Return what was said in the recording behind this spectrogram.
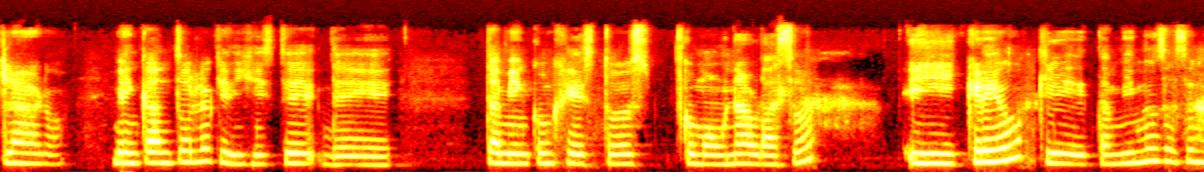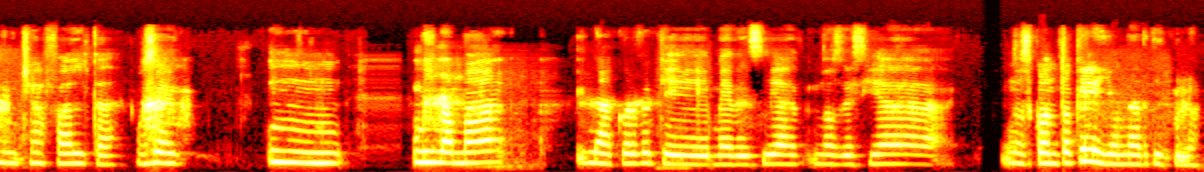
Claro, me encantó lo que dijiste de también con gestos como un abrazo y creo que también nos hace mucha falta. O sea, mm, mi mamá, me acuerdo que me decía, nos decía, nos contó que leyó un artículo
